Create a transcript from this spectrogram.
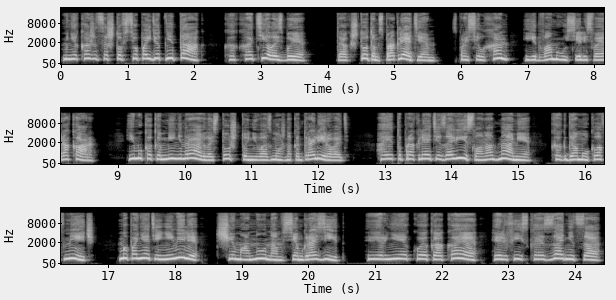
Мне кажется, что все пойдет не так, как хотелось бы. «Так что там с проклятием?» — спросил хан, едва мы уселись в аэрокар. Ему, как и мне, не нравилось то, что невозможно контролировать. А это проклятие зависло над нами, как домоклов меч. Мы понятия не имели, чем оно нам всем грозит. Вернее, кое-какая эльфийская задница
